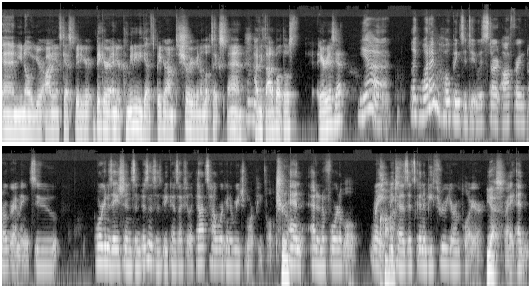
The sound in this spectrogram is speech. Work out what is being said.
and you know your audience gets bigger, bigger, and your community gets bigger, I'm sure you're gonna look to expand. Mm-hmm. Have you thought about those areas yet? Yeah. Like what I'm hoping to do is start offering programming to organizations and businesses because I feel like that's how we're going to reach more people. True. And at an affordable rate Cost. because it's going to be through your employer, Yes. right? And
